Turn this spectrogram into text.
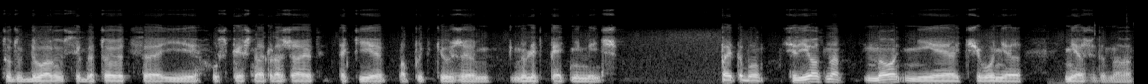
тут в Беларуси готовятся и успешно отражают такие попытки уже ну, лет пять, не меньше. Поэтому серьезно, но ничего не неожиданного.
